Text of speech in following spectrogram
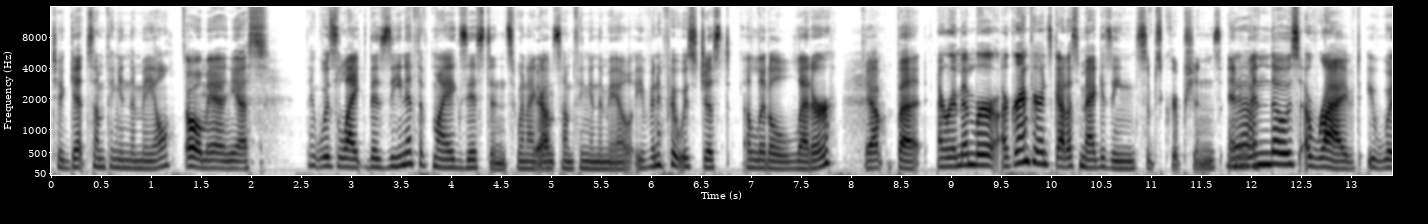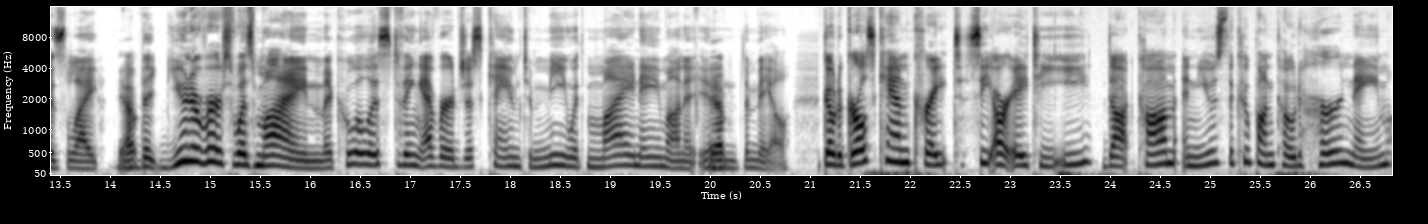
to get something in the mail? Oh man, yes. It was like the zenith of my existence when I Yep. got something in the mail, even if it was just a little letter. Yep. But I remember our grandparents got us magazine subscriptions, and Yeah. when those arrived, it was like Yep. the universe was mine. The coolest thing ever just came to me with my name on it in Yep. the mail. Go to girlscancrate, C-R-A-T-E dot com and use the coupon code her name,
